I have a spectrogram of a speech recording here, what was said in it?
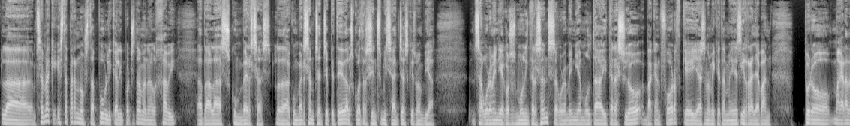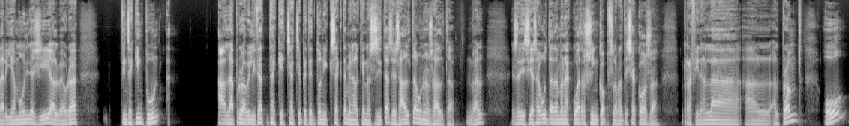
la... em sembla que aquesta part no està pública, li pots demanar al Javi, la de les converses, la de la conversa amb ChatGPT dels 400 missatges que es va enviar. Segurament hi ha coses molt interessants, segurament hi ha molta iteració back and forth que ja és una miqueta més irrellevant, però m'agradaria molt llegir al veure fins a quin punt la probabilitat de que ChatGPT et doni exactament el que necessites és alta o no és alta. Val? És a dir, si has hagut de demanar 4 o 5 cops la mateixa cosa refinant la, el, el prompt o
